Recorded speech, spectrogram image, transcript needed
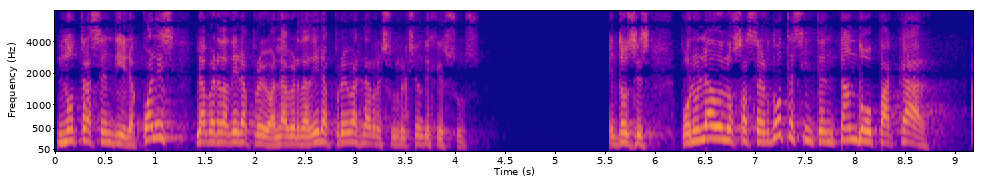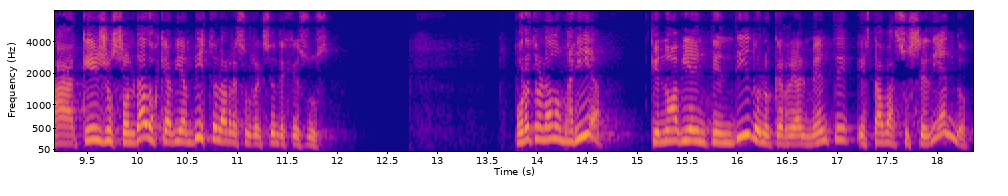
no trascendiera. ¿Cuál es la verdadera prueba? La verdadera prueba es la resurrección de Jesús. Entonces, por un lado, los sacerdotes intentando opacar a aquellos soldados que habían visto la resurrección de Jesús. Por otro lado, María, que no había entendido lo que realmente estaba sucediendo.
